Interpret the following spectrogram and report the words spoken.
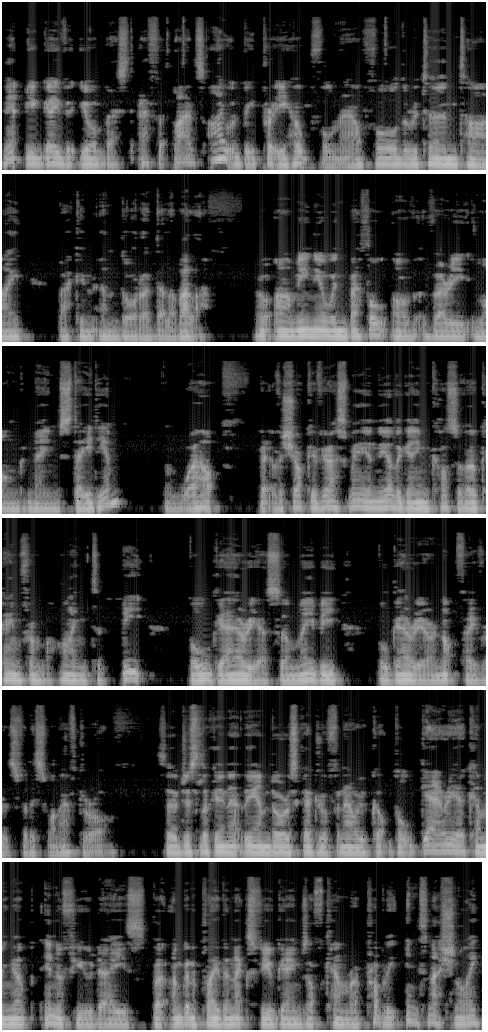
Yep, you gave it your best effort, lads. I would be pretty hopeful now for the return tie back in Andorra de la Vella. Armenia win battle of very long name stadium. Well, bit of a shock if you ask me. In the other game, Kosovo came from behind to beat Bulgaria, so maybe Bulgaria are not favourites for this one after all. So just looking at the Andorra schedule for now, we've got Bulgaria coming up in a few days, but I'm going to play the next few games off camera, probably internationally.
